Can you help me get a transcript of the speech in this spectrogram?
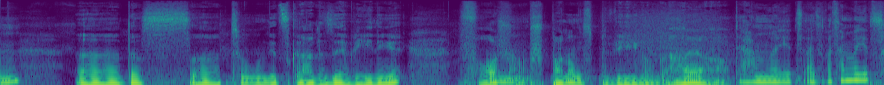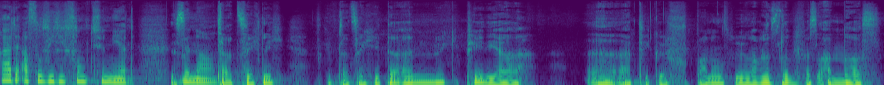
Mhm. äh, das äh, tun jetzt gerade sehr wenige. Forschung, Genau. Spannungsbewegung. Ah ja. Da haben wir jetzt, also was haben wir jetzt gerade? Ach so, wie die funktioniert. Es genau. Tatsächlich, gibt tatsächlich da einen Wikipedia-Artikel Spannungsbewegung, aber das ist, glaube ich, was anderes.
